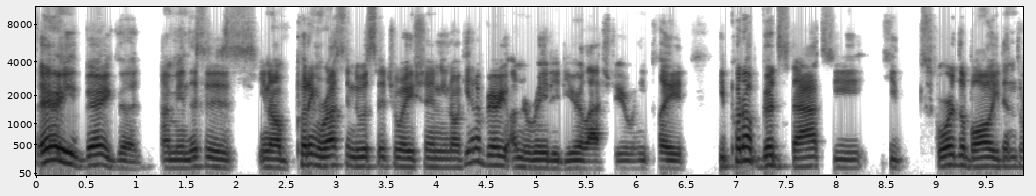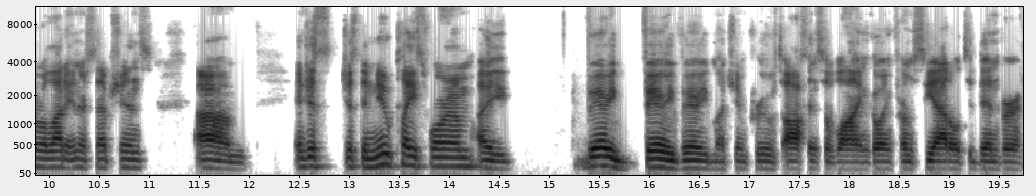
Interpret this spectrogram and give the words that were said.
Very, very good. I mean, this is, you know, putting Russ into a situation, you know, he had a very underrated year last year when he played. He put up good stats. He he scored the ball. He didn't throw a lot of interceptions. Um, and just just a new place for him. A very, very, very much improved offensive line going from Seattle to Denver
